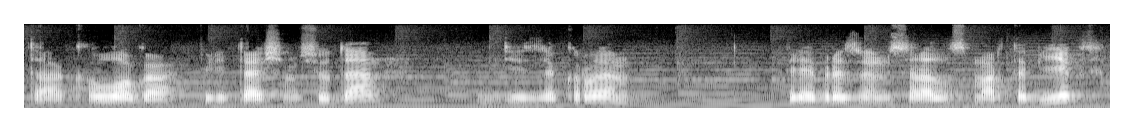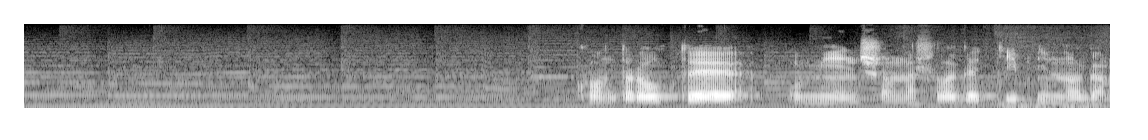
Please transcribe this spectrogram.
Так, лого перетащим сюда. Здесь закроем. Преобразуем сразу в смарт-объект. Ctrl-T уменьшим наш логотип немного.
